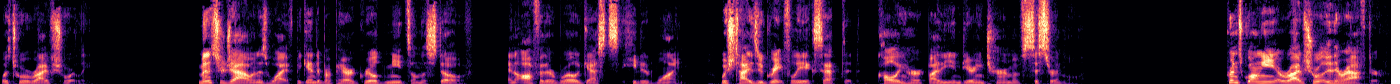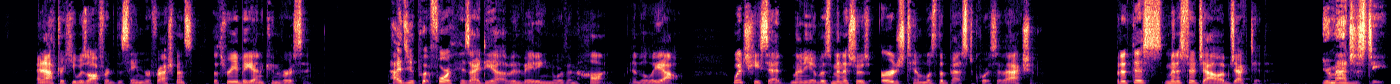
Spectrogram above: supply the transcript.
was to arrive shortly. Minister Zhao and his wife began to prepare grilled meats on the stove and offer their royal guests heated wine, which Taizu gratefully accepted, calling her by the endearing term of sister in law. Prince Guangyi arrived shortly thereafter, and after he was offered the same refreshments, the three began conversing. Taizu put forth his idea of invading northern Han and the Liao, which he said many of his ministers urged him was the best course of action. But at this, Minister Zhao objected. Your Majesty,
